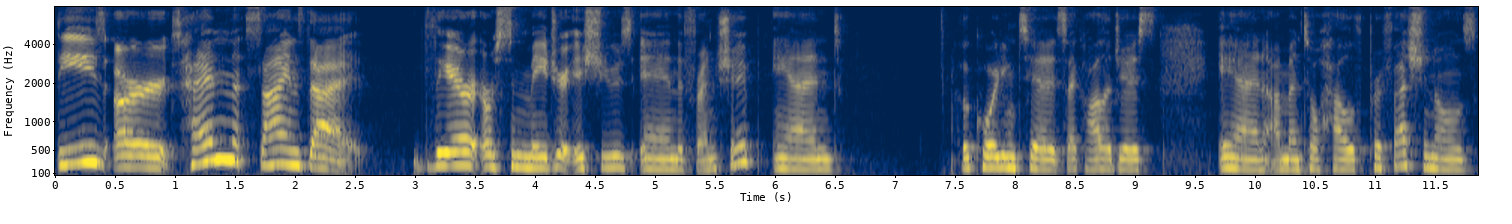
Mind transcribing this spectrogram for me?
these are 10 signs that there are some major issues in the friendship. And according to psychologists and uh, mental health professionals,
